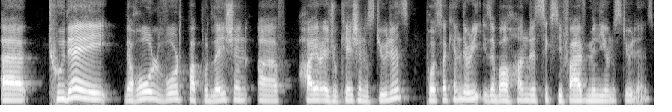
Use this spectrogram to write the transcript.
Uh, today, the whole world population of higher education students, post-secondary, is about 165 million students.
